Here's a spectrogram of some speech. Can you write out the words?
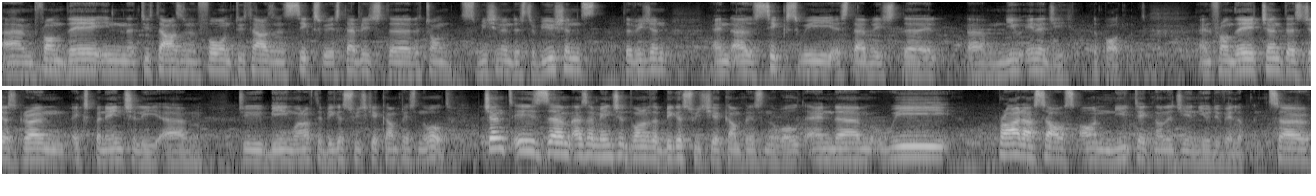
Um, from there, in 2004 and 2006, we established the, the Transmission and Distributions Division, and 06 we established the um, New Energy Department. And from there, Chint has just grown exponentially um, to being one of the biggest switchgear companies in the world. Chint is, um, as I mentioned, one of the biggest switchgear companies in the world, and um, we pride ourselves on new technology and new development. So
